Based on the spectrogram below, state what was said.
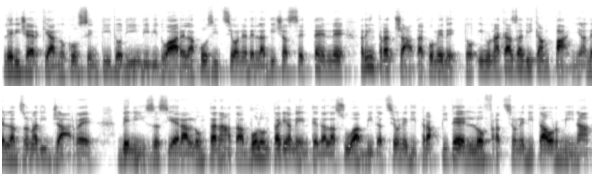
Le ricerche hanno consentito di individuare la posizione della diciassettenne rintracciata, come detto, in una casa di campagna nella zona di Giarre. Denise si era allontanata volontariamente dalla sua abitazione di Trappitello, frazione di Taormina,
